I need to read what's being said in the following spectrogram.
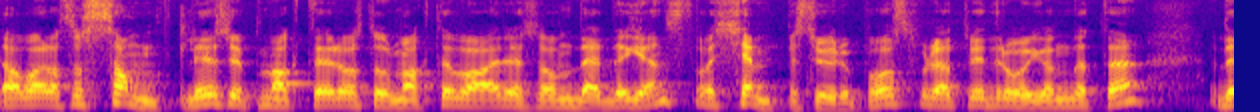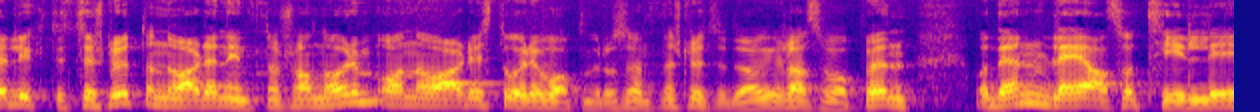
Da var altså Samtlige supermakter og stormakter var liksom dead against, var kjempesure på oss fordi at vi dro i gang dette. Det lyktes til slutt, og nå er det en internasjonal norm, og nå har de store våpenprosentene sluttet å lage klassevåpen. Og Den ble altså til i,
